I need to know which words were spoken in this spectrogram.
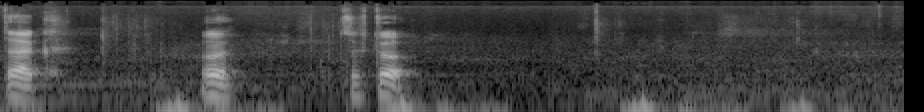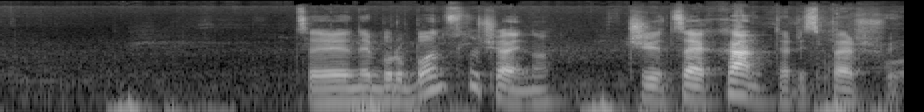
Так. Ой, це хто? Це не бурбон, случайно? Чи це Хантер із першої?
